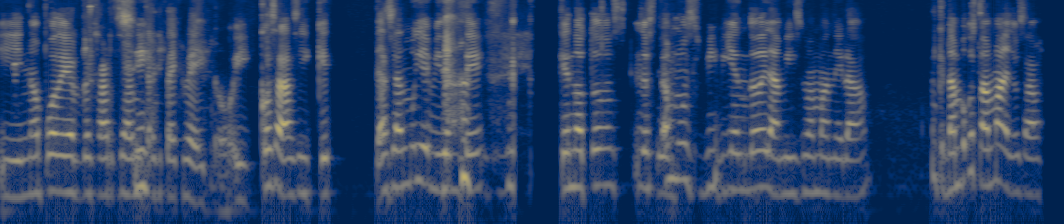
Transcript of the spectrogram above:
y no poder dejar de usar mi tarjeta de crédito y cosas así que hacían muy evidente que no todos lo estamos viviendo de la misma manera, que tampoco está mal, o sea,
